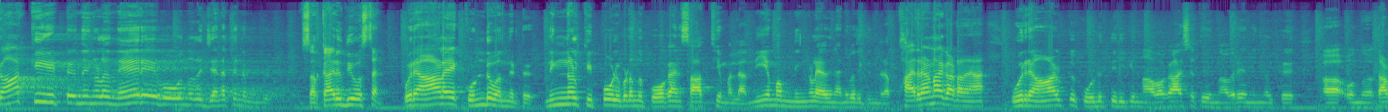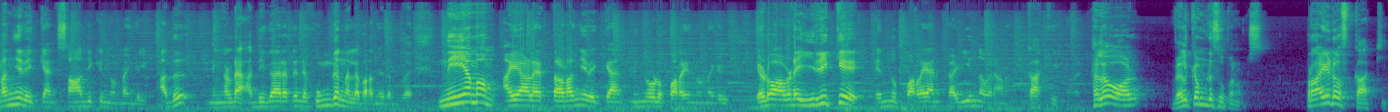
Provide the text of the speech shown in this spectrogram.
കാക്കിയിട്ട് നിങ്ങൾ നേരെ പോകുന്നത് ജനത്തിന്റെ മുമ്പിൽ. സർക്കാർ ഉദ്യോഗസ്ഥൻ ഒരാളെ കൊണ്ടുവന്നിട്ട് നിങ്ങൾക്ക് ഇപ്പോൾ ഇവിടെ നിന്ന് പോകാൻ സാധ്യമല്ല. നിയമം നിങ്ങളെ അതിന് അനുവദിക്കുന്നില്ല. ഭരണഘടന ഒരാൾക്ക് കൊടുത്തിരിക്കുന്ന അവകാശത്തിൽ നിന്ന് അവരെ നിങ്ങൾക്ക് ഒന്ന് തടഞ്ഞു വെക്കാൻ സാധിക്കുന്നുണ്ടെങ്കിൽ അത് നിങ്ങളുടെ അധികാരത്തിന്റെ കുങ്കെന്നല്ല പറഞ്ഞു വരുന്നത് നിയമം അയാളെ തടഞ്ഞു വെക്കാൻ നിങ്ങളോട് പറയുന്നുണ്ടെങ്കിൽ എടോ അവിടെ ഇരിക്ക് എന്ന് പറയാൻ കഴിയുന്നവനാണ് khaki. Hello all welcome to super notes pride of khaki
